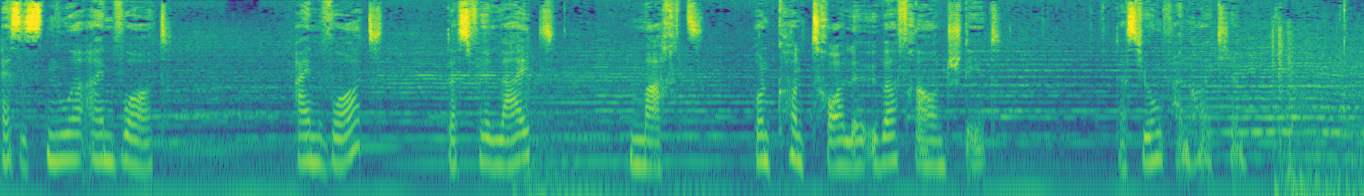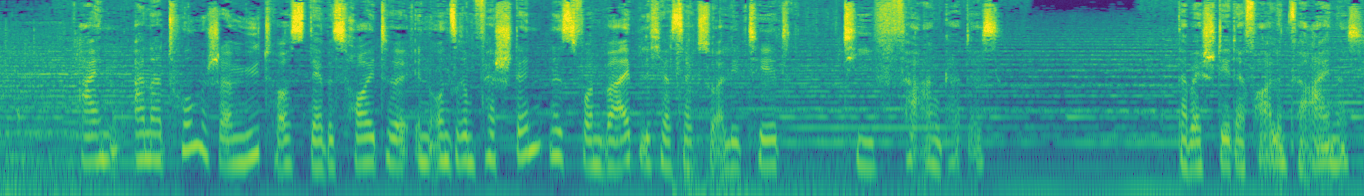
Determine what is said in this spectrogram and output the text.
Es ist nur ein Wort. Ein Wort, das für Leid, Macht und Kontrolle über Frauen steht. Das Jungfernhäutchen. Ein anatomischer Mythos, der bis heute in unserem Verständnis von weiblicher Sexualität tief verankert ist. Dabei steht er vor allem für eines.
